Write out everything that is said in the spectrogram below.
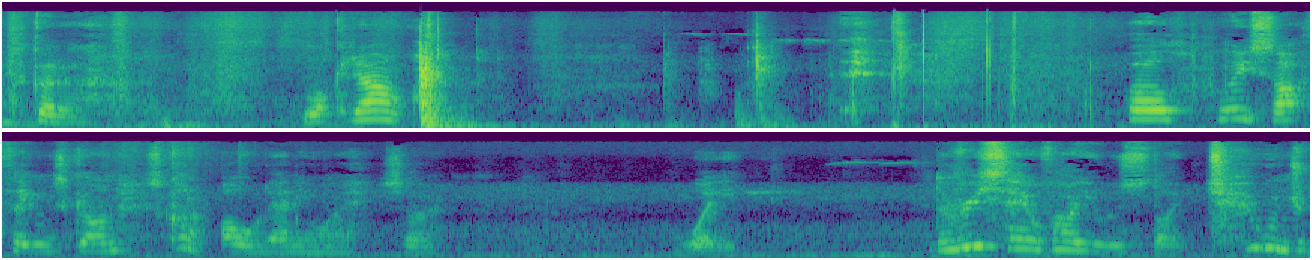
Just gotta lock it out. Well, at least that thing's gone. It's kind of old anyway, so. Wait. The resale value was like £200.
